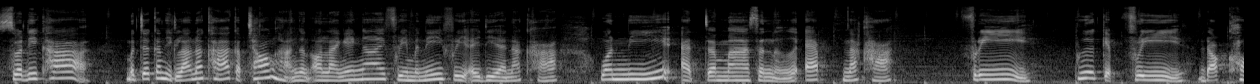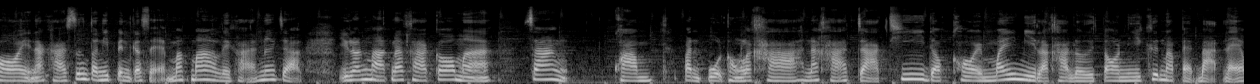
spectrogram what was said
สวัสดีค่ะ มาเจอกันอีกแล้วนะคะ กับช่องหาเงินออนไลน์ง่ายๆ Free Money Free Idea นะคะ วันนี้แอดจะมาเสนอแอปนะคะ ฟรี เพื่อเก็บฟรี Doc Coin นะคะ ซึ่งตอนนี้เป็นกระแสมาก ๆ เลยค่ะ เนื่องจากอีลอนมาร์กนะคะ ก็มาสร้างความปั่นป่วนของราคานะคะ จากที่ Doc Coin ไม่มีราคาเลย ตอนนี้ขึ้นมา 8 บาทแล้ว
